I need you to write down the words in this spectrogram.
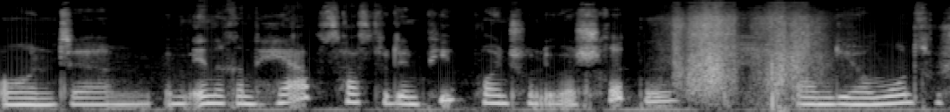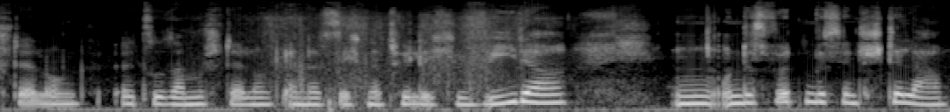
Und ähm, im inneren Herbst hast du den Peak Point schon überschritten. Ähm, die Hormonzustellung, äh, Zusammenstellung ändert sich natürlich wieder. Mm, und es wird ein bisschen stiller.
